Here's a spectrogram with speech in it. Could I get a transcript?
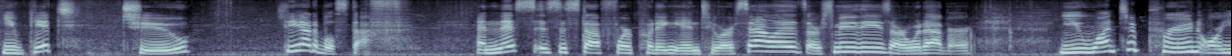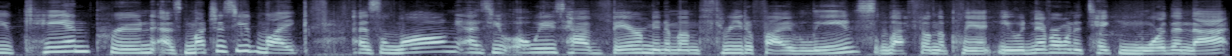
you get to the edible stuff. And this is the stuff we're putting into our salads, our smoothies, or whatever. You want to prune or you can prune as much as you'd like as long as you always have bare minimum three to five leaves left on the plant. You would never want to take more than that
